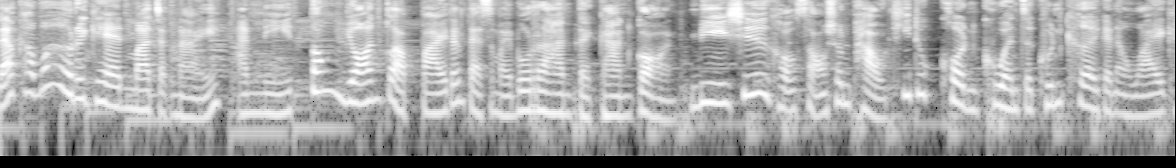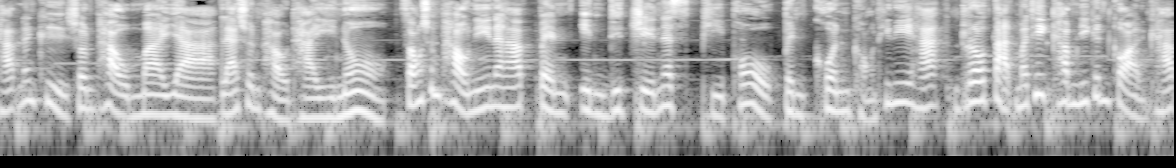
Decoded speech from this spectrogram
แล้วคำว่าเฮอริเคนมาจากไหน อันนี้ต้องย้อนกลับไปตั้งแต่สมัยโบราณแต่การก่อน มีชื่อของสองชนเผ่าที่ทุกคนควรจะคุ้นเคยกันเอาไว้ครับ นั่นคือชนเผ่ามายา และชนเผ่าไทโนสองชนเผ่านี้นะครับเป็น indigenous people เป็นคนของที่นี่ฮะ เราตัดมาที่คำนี้กันก่อนครับ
